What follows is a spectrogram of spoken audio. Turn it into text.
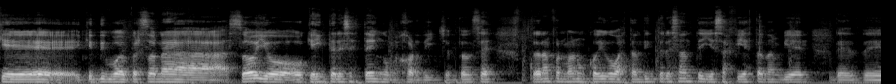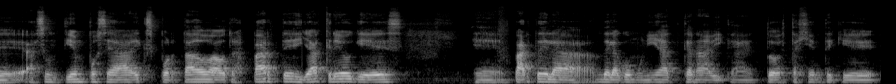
qué, tipo de persona soy o, qué intereses tengo, mejor dicho. Entonces, se ha transformado en un código bastante interesante y esa fiesta también desde hace un tiempo se ha exportado a otras partes. Ya creo que es eh, parte de la, de la comunidad canábica, toda esta gente que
